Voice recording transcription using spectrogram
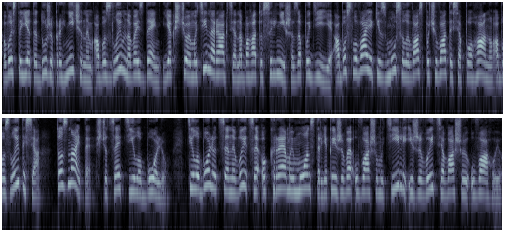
Ви стаєте дуже пригніченим або злим на весь день, якщо емоційна реакція набагато сильніша за події, або слова, які змусили вас почуватися погано або злитися, то знайте, що це тіло болю. Тіло болю це не ви, це окремий монстр, який живе у вашому тілі і живиться вашою увагою.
